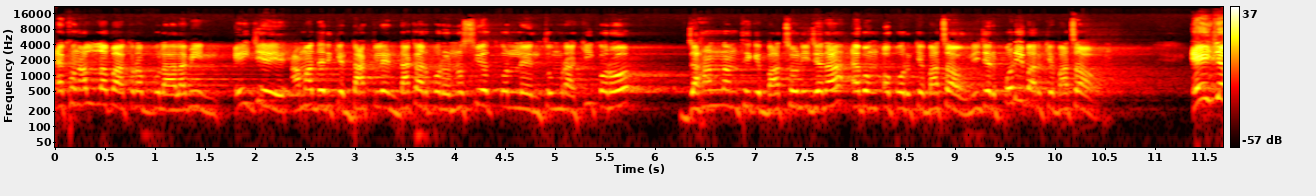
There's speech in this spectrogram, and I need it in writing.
এখন আল্লাহ পাক রব্বুল আলমিন এই যে আমাদেরকে ডাকলেন, ডাকার পরে নসিহত করলেন, তোমরা কি করো? জাহান্নাম থেকে বাঁচো নিজেরা এবং অপরকে বাঁচাও, নিজের পরিবারকে বাঁচাও। এই যে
